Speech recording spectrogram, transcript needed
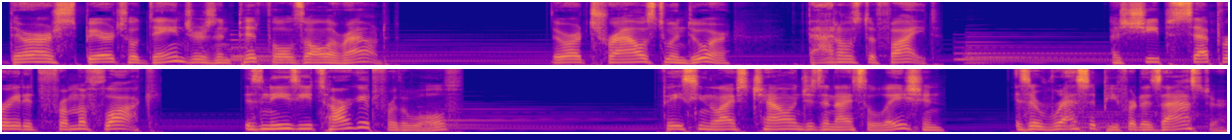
There are spiritual dangers and pitfalls all around. There are trials to endure, battles to fight. A sheep separated from the flock is an easy target for the wolf. Facing life's challenges in isolation is a recipe for disaster.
